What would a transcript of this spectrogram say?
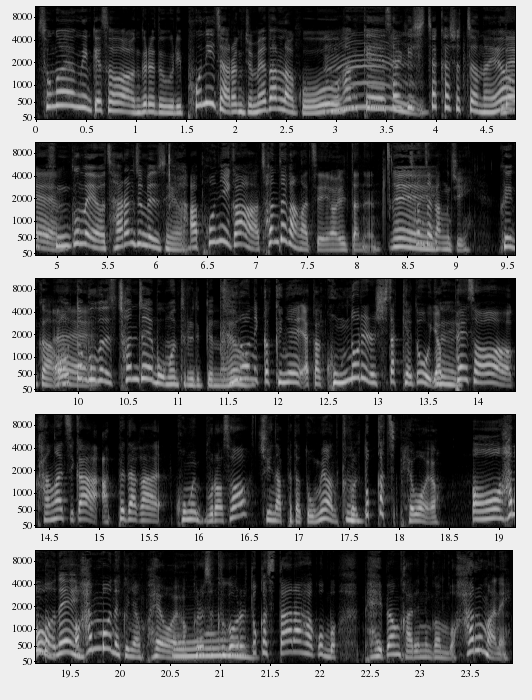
송하영님께서 안 그래도 우리 포니 자랑 좀 해달라고 음. 함께 살기 시작하셨잖아요. 네. 궁금해요. 자랑 좀 해주세요. 아 포니가 천재 강아지예요. 일단은 네. 천재 강쥐. 그러니까 네. 어떤 부분에서 천재의 moment를 느꼈나요? 그러니까 그냥 약간 공놀이를 시작해도 옆에서 네. 강아지가 앞에다가 공을 물어서 주인 앞에다 놓으면 그걸 음. 똑같이 배워요. 어, 한 어, 번에? 어, 한 번에 그냥 배워요. 오. 그래서 그거를 똑같이 따라하고 뭐 배변 가리는 건 뭐 하루 만에.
